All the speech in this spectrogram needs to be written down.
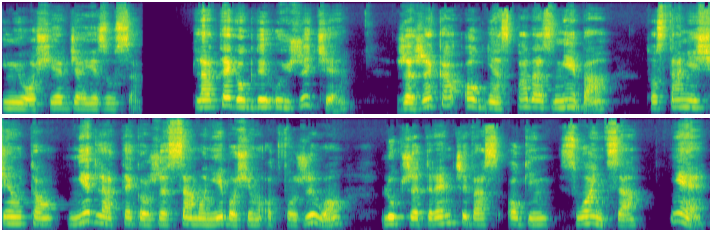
i miłosierdzia Jezusa. Dlatego, gdy ujrzycie, że rzeka ognia spada z nieba, to stanie się to nie dlatego, że samo niebo się otworzyło, lub że dręczy was ogień słońca. Nie,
